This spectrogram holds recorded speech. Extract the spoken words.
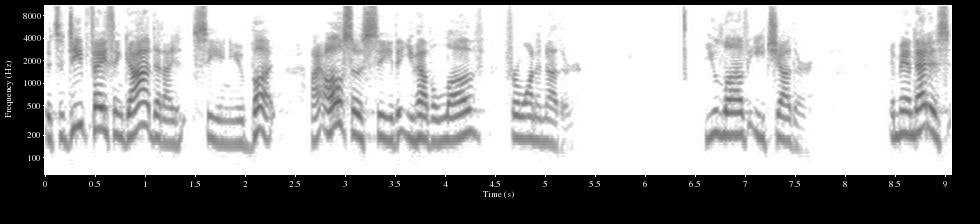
It's a deep faith in God that I see in you, but I also see that you have a love for one another. You love each other. And man, that is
